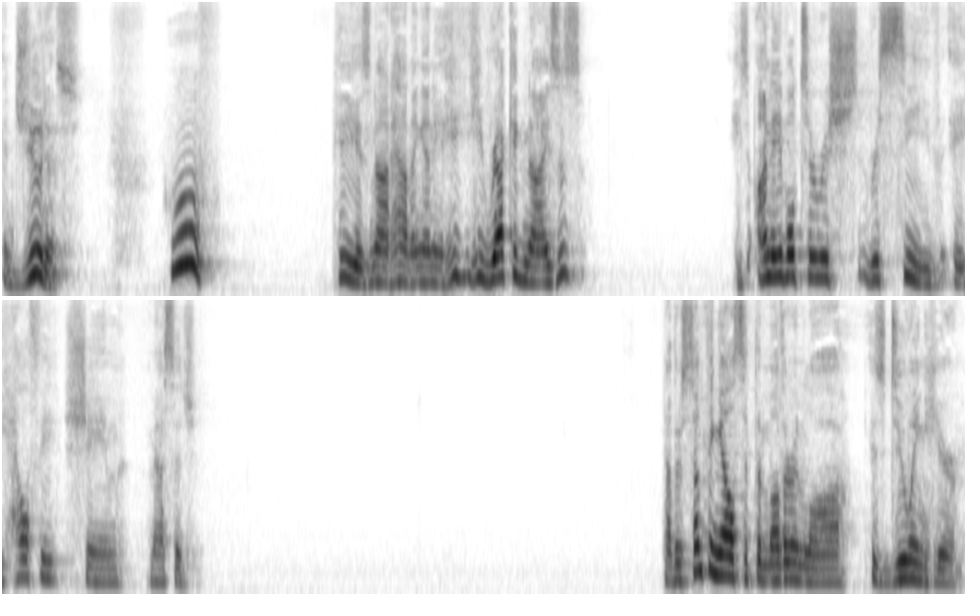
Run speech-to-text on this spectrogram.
And Judas, whew, he is not having any. He, he recognizes He's unable to re- receive a healthy shame message. Now, there's something else that the mother in law is doing here.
